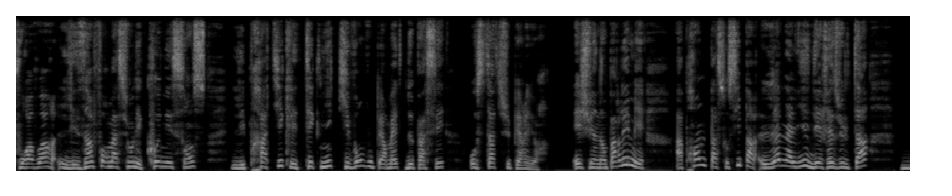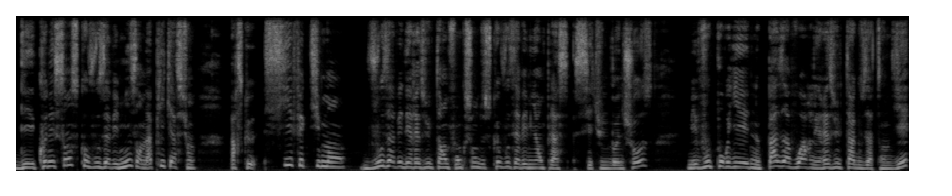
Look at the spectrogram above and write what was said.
pour avoir les informations, les connaissances, les pratiques, les techniques qui vont vous permettre de passer au stade supérieur et je viens d'en parler, mais apprendre passe aussi par l'analyse des résultats, des connaissances que vous avez mises en application. Parce que si effectivement vous avez des résultats en fonction de ce que vous avez mis en place, c'est une bonne chose, mais vous pourriez ne pas avoir les résultats que vous attendiez.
